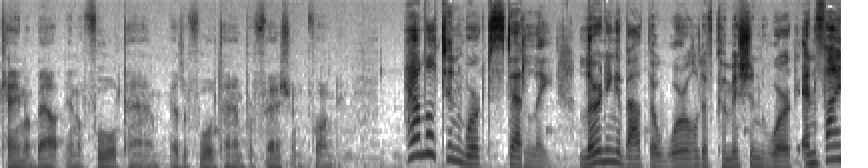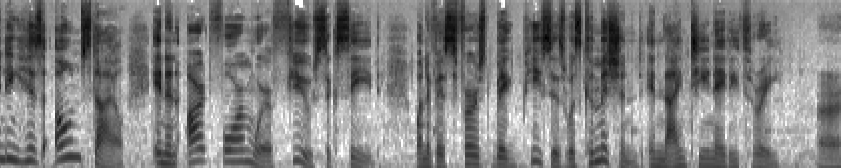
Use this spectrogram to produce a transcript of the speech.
came about in a full-time, as a full-time profession for me. Hamilton worked steadily, learning about the world of commissioned work and finding his own style in an art form where few succeed. One of his first big pieces was commissioned in 1983. I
